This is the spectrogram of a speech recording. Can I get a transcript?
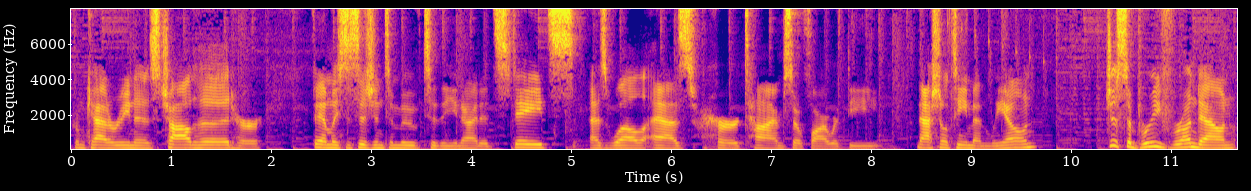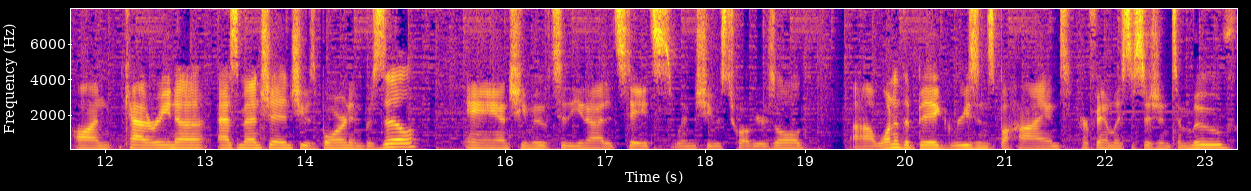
from Catarina's childhood, her family's decision to move to the United States, as well as her time so far with the national team and Lyon. Just a brief rundown on Catarina. As mentioned, she was born in Brazil and she moved to the United States when she was 12 years old. Uh, one of the big reasons behind her family's decision to move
